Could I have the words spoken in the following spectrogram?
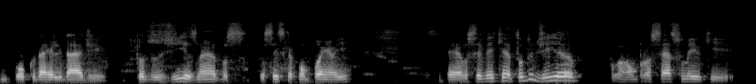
um pouco da realidade todos os dias, né? Vocês que acompanham aí, é, você vê que é todo dia é um processo meio que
